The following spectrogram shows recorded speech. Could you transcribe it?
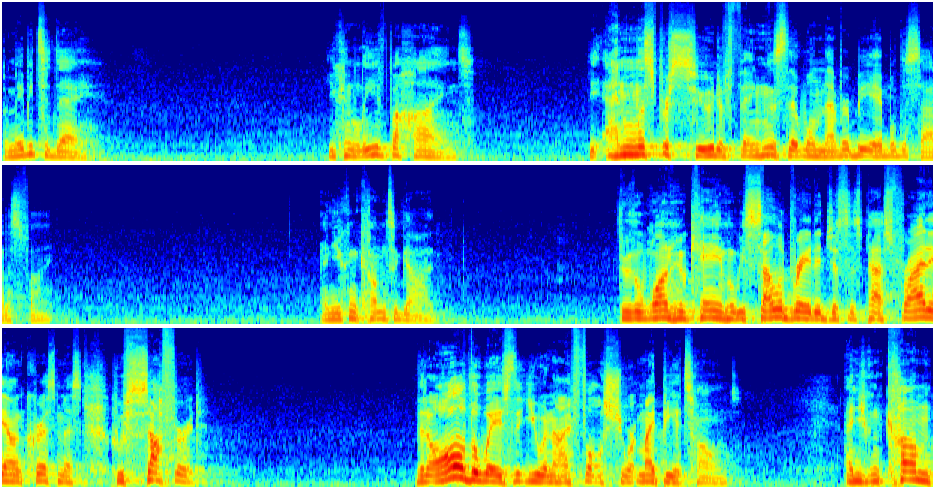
But maybe today, you can leave behind the endless pursuit of things that will never be able to satisfy. And you can come to God through the one who came, who we celebrated just this past Friday on Christmas, who suffered, that all the ways that you and I fall short might be atoned. And you can come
